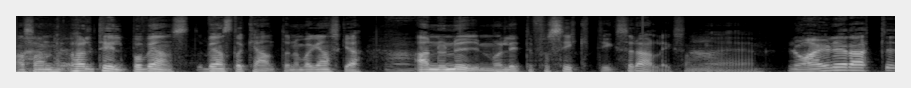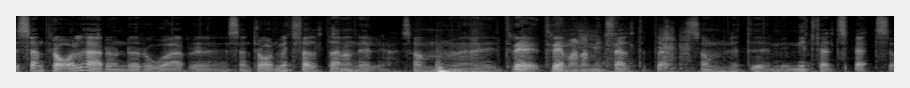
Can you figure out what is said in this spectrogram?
Alltså han okej. höll till på vänster, vänsterkanten och var ganska anonym och lite försiktig sådär liksom. Ehm, Nu har han ju lirat central här under Roar, eh, central mittfält där en del ju. Som eh, tre, tremanna mittfältet där. Som lite mittfältspets så.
